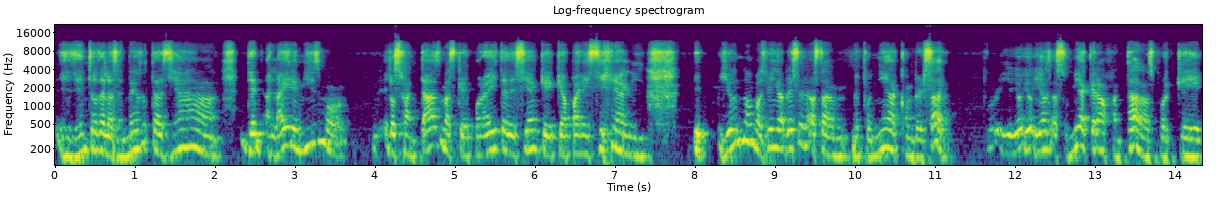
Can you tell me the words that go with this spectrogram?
Y dentro de las anécdotas ya al aire mismo, los fantasmas que por ahí te decían que, que aparecían y, yo no, más bien a veces hasta me ponía a conversar yo, yo, asumía que eran fantasmas porque,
